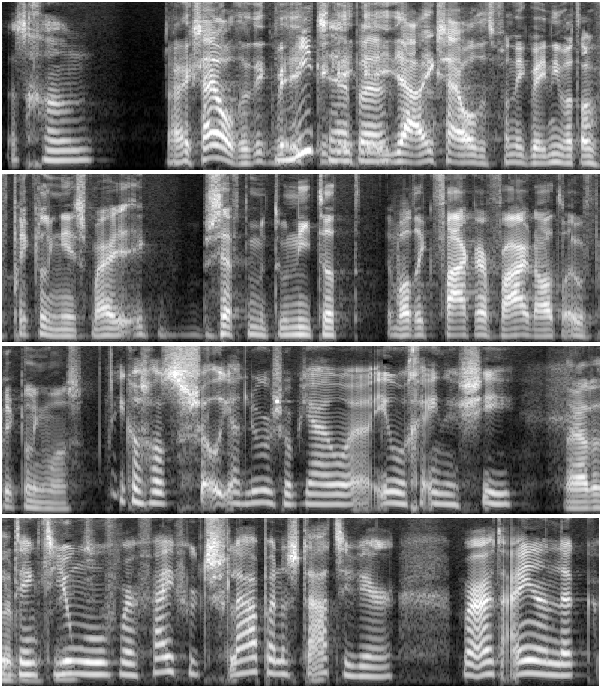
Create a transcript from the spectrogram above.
dat gewoon... Nou, ik zei altijd, ik, weet- Niet ik, ik- ik- hebben. ja, ik zei altijd van, ik weet niet wat overprikkeling is, maar ik besefte me toen niet dat wat ik vaak ervaarde had overprikkeling was. Ik was altijd zo jaloers op jouw eh, eeuwige energie. Nou ja, ik denk, de jongen hoeft maar vijf uur te slapen en dan staat hij weer. Maar uiteindelijk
